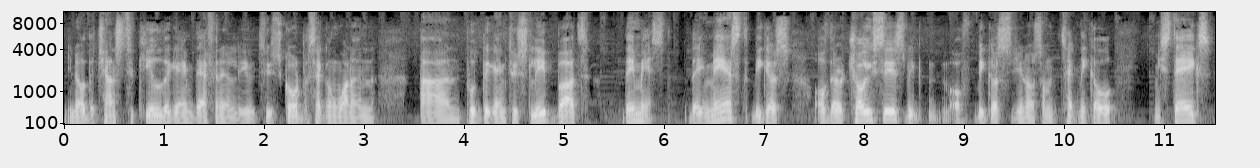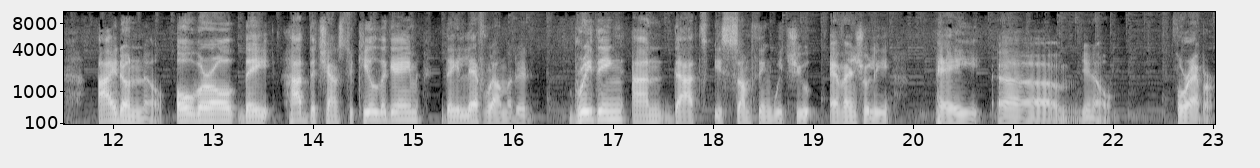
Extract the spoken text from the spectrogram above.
you know, the chance to kill the game, definitely to score the second one and and put the game to sleep. But they missed. They missed because of their choices, of because you know some technical mistakes I don't know. Overall, they had the chance to kill the game. They left Real Madrid breathing, and that is something which you eventually pay, uh, you know, forever.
